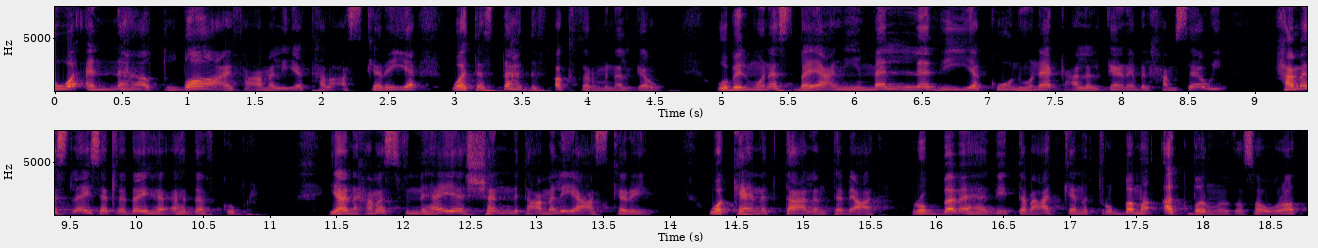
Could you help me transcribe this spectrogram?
هو أنها تضاعف عملياتها العسكرية وتستهدف أكثر من الجو. وبالمناسبة يعني ما الذي يكون هناك على الجانب الحمساوي؟ حماس ليست لديها أهداف كبرى. يعني حماس في النهاية شنت عملية عسكرية وكانت تعلم تبعاتها. ربما هذه التبعات كانت ربما أكبر من التصورات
